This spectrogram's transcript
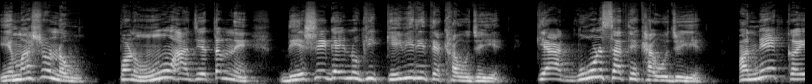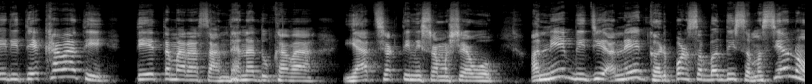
એમાં શું નવું? પણ હું આજે તમને દેશી ગાયનું ઘી કેવી રીતે ખાવું જોઈએ, કયા ગુણ સાથે ખાવું જોઈએ અને કઈ રીતે ખાવાથી તે તમારા સાંધાના દુખાવા, યાદશક્તિની સમસ્યાઓ અને બીજી અનેક ઘડપણ સંબંધી સમસ્યાનો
